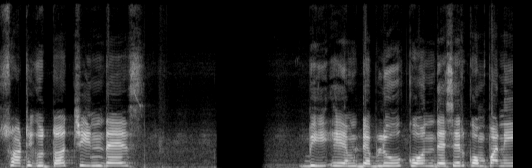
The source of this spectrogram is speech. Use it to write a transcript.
সঠিক উত্তর, চীন দেশ। বিএমডব্লিউ কোন দেশের কোম্পানি?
